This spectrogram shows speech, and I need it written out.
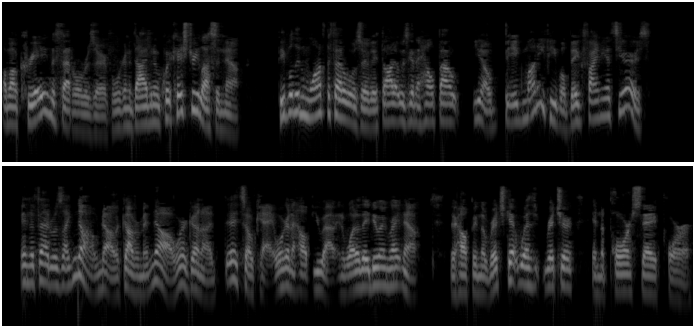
about creating the Federal Reserve. We're going to dive into a quick history lesson now. People didn't want the Federal Reserve. They thought it was going to help out, you know, big money people, big financiers. And the Fed was like, no, no, the government, no, we're gonna, it's okay. We're gonna help you out. And what are they doing right now? They're helping the rich get richer and the poor stay poorer.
